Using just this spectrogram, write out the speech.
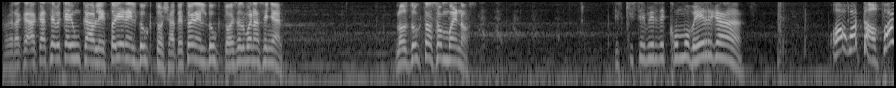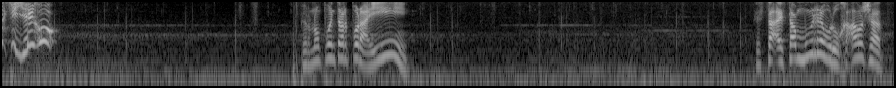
A ver, acá, acá se ve que hay un cable. Estoy en el ducto, chat. Estoy en el ducto. Eso es buena señal. Los ductos son buenos. Es que este verde como verga. Oh, what the fuck, si llego. Pero no puedo entrar por ahí. Está, está muy rebrujado, chat.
